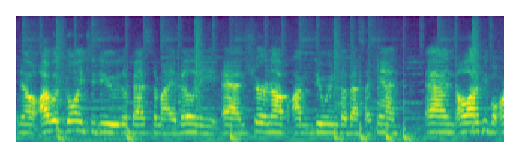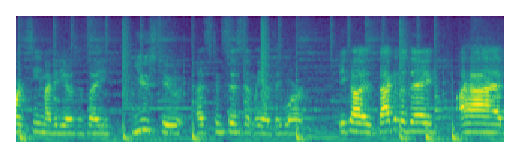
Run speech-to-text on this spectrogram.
you know, I was going to do the best of my ability, and sure enough, I'm doing the best I can. And a lot of people aren't seeing my videos as they used to, as consistently as they were. Because back in the day, I had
